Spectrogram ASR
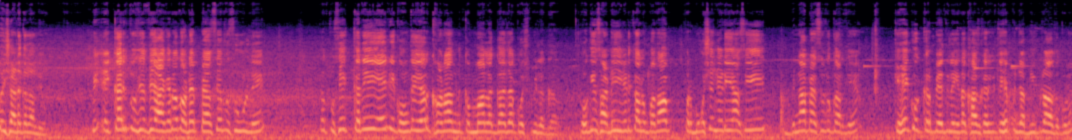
ਵੀ ਛੱਡ ਗੱਲਾਂ ਦਿਓ। ਵੀ ਇੱਕ ਵਾਰੀ ਤੁਸੀਂ ਇੱਥੇ ਆ ਕੇ ਨਾ ਤੁਹਾਡੇ ਪੈਸੇ ਵਸੂਲ ਨੇ ਤਾਂ ਤੁਸੀਂ ਕਦੀ ਇਹ ਨਹੀਂ ਕਹੋਗੇ ਯਾਰ ਖਾਣਾ ਨਿਕੰਮਾ ਲੱਗਾ ਜਾਂ ਕੁਝ ਵੀ ਲੱਗਾ। ਕਿਉਂਕਿ ਸਾਡੀ ਜਿਹੜੀ ਤੁਹਾਨੂੰ ਪਤਾ ਪ੍ਰਮੋਸ਼ਨ ਜਿਹੜੀ ਆ ਅਸੀਂ ਬਿਨਾਂ ਪੈਸੇ ਤੋਂ ਕਰਦੇ ਆ। ਕਿਸੇ ਕੋਈ ਕਰਪੇ ਦੀ ਲਈਦਾ ਖਾਸ ਕਰਕੇ ਕਿਸੇ ਪੰਜਾਬੀ ਭਰਾ ਦੇ ਕੋਲੋਂ।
